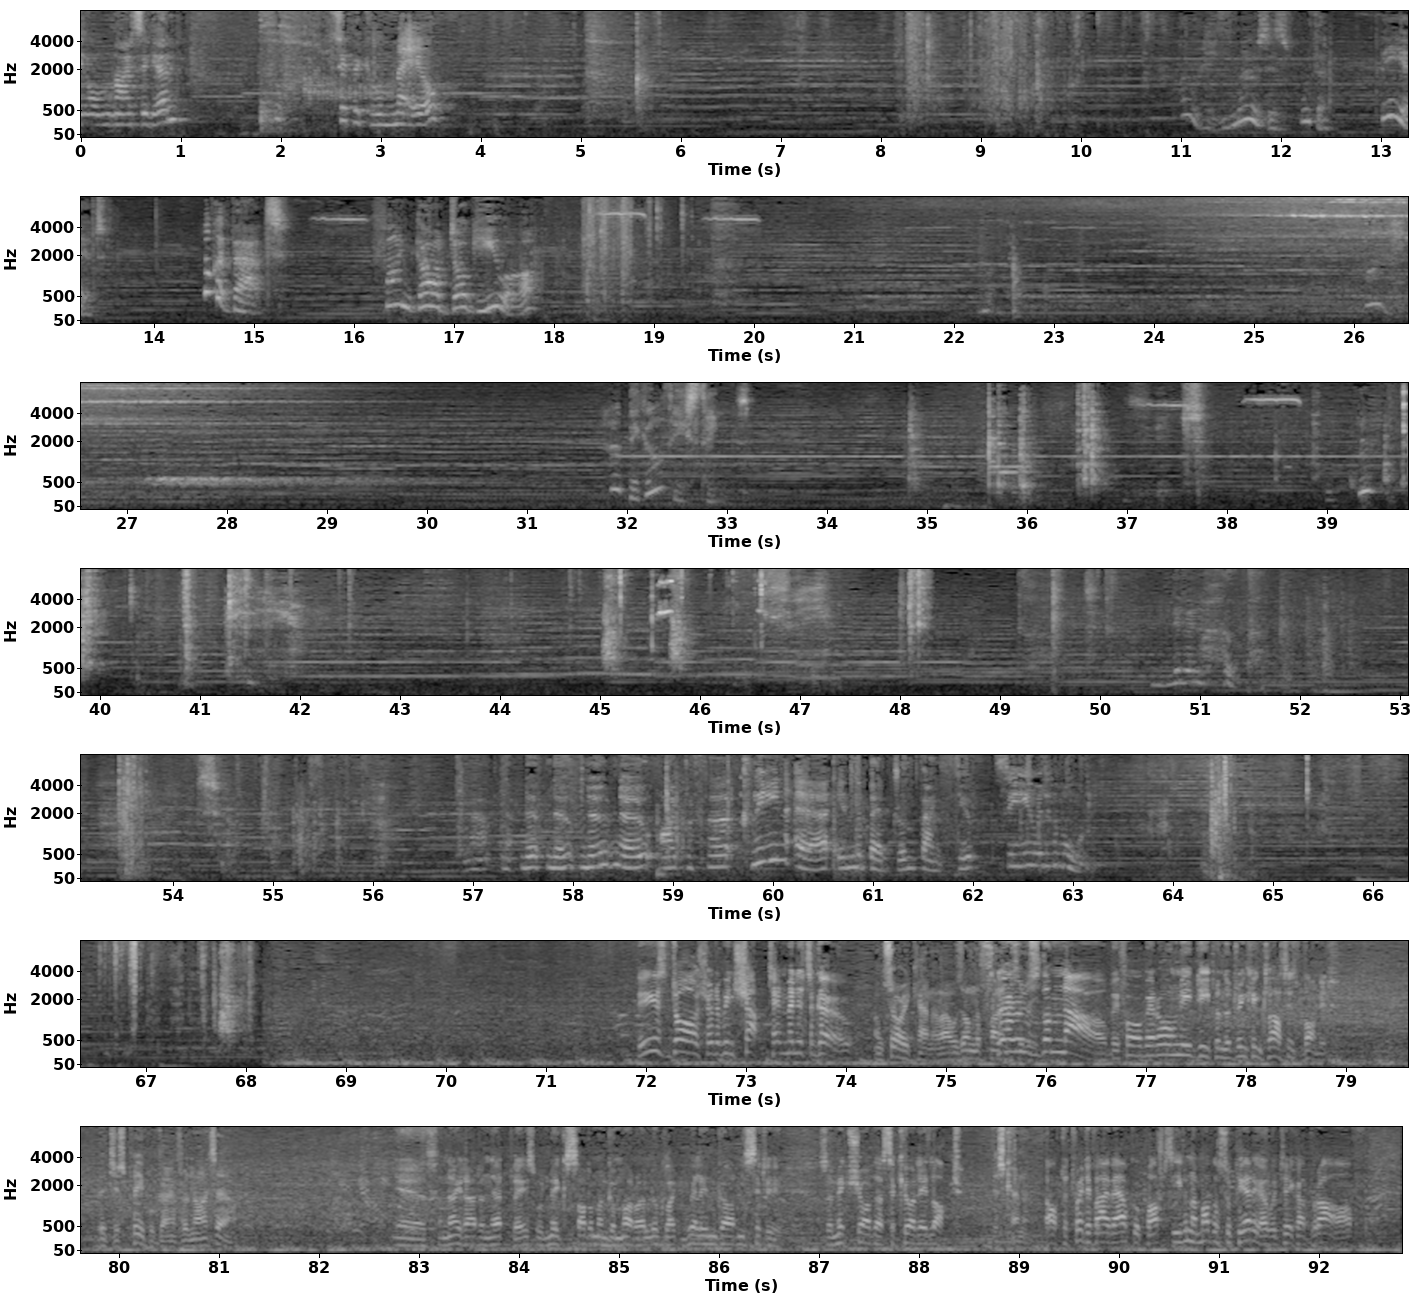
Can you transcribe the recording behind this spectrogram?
all night again. Typical male. Holy Moses, with a beard. Look at that. Fine guard dog you are. Live in hope. No, no, no, no, no. I prefer clean air in the bedroom, thank you. See you in the morning. These doors should have been shut ten minutes ago. I'm sorry, Canon. I was on the phone. to Close them now, before we're all knee deep in the drinking classes' vomit. They're just people going for a night out. Yes, a night out in that place would make Sodom and Gomorrah look like Welwyn Garden City. So make sure they're securely locked. Yes, Canon. After 25 alcopops, even a Mother Superior would take her bra off.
